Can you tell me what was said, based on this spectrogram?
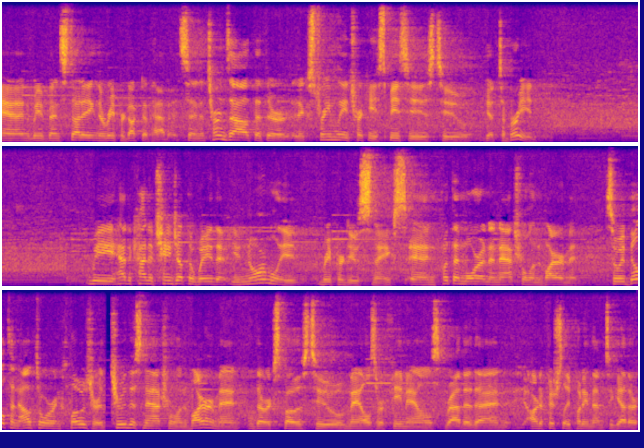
and we've been studying their reproductive habits. And it turns out that they're an extremely tricky species to get to breed we had to kind of change up the way that you normally reproduce snakes and put them more in a natural environment. So we built an outdoor enclosure. Through this natural environment, they're exposed to males or females rather than artificially putting them together.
